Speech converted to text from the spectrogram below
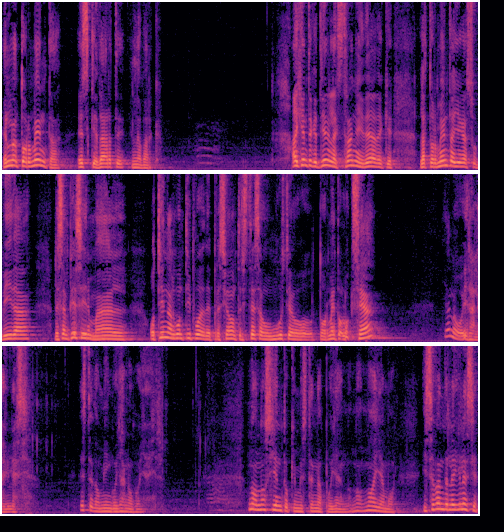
en una tormenta es quedarte en la barca. Hay gente que tiene la extraña idea de que la tormenta llega a su vida, les empieza a ir mal, o tiene algún tipo de depresión o tristeza o angustia o tormento, lo que sea, ya no voy a ir a la iglesia. Este domingo ya no voy a ir. No, no siento que me estén apoyando, no, no hay amor y se van de la iglesia.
